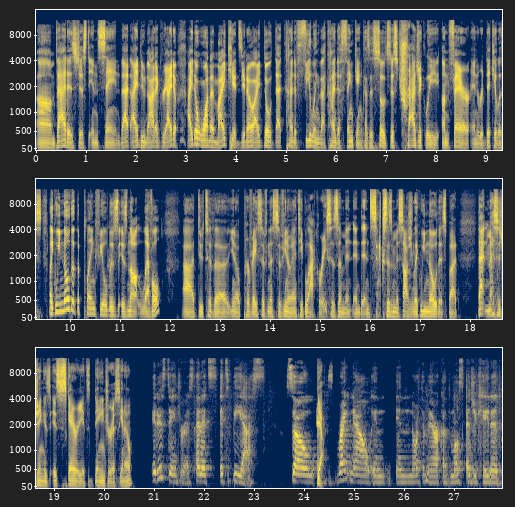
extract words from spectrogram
um, that is just insane. That i do not agree. I don't i don't want to my kids you know i don't that kind of feeling that kind of thinking because it's so it's just tragically unfair and ridiculous. Like we know that the playing field is is not level uh, due to the you know pervasiveness of you know anti-black racism and, and, and sexism misogyny like we know this but that messaging is is scary. It's dangerous you know it is dangerous and it's it's bs so yeah. right now in in north america the most educated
